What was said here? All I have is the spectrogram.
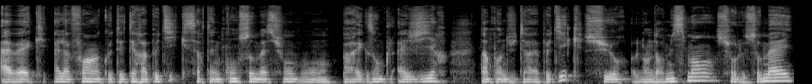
avec à la fois un côté thérapeutique. Certaines consommations vont, par exemple, agir d'un point de vue thérapeutique sur l'endormissement, sur le sommeil,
